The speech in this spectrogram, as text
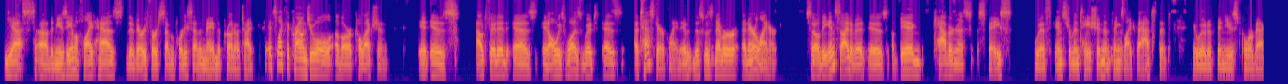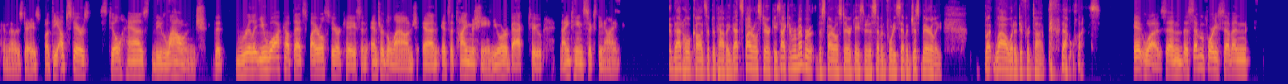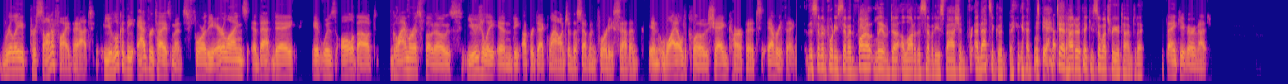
Yes, uh, the Museum of Flight has the very first 747 made, the prototype. It's like the crown jewel of our collection. It is outfitted as it always was, which as a test airplane. It, this was never an airliner. So the inside of it is a big cavernous space with instrumentation and things like that that it would have been used for back in those days. But the upstairs still has the lounge that really you walk up that spiral staircase and enter the lounge and it's a time machine you're back to 1969 that whole concept of having that spiral staircase. I can remember the spiral staircase in a 747 just barely. But wow what a different time that was. It was. And the 747 really personified that. You look at the advertisements for the airlines at that day it was all about glamorous photos, usually in the upper deck lounge of the 747, in wild clothes, shag carpets, everything. The 747 far outlived uh, a lot of the 70s fashion, and that's a good thing. yeah. Ted Huetter, thank you so much for your time today. Thank you very much.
